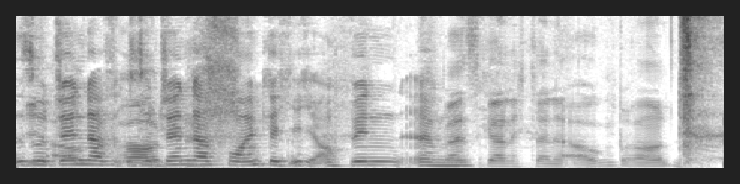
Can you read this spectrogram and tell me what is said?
so, gender, so genderfreundlich ich auch bin. ich Ähm, weiß gar nicht, deine Augenbrauen.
